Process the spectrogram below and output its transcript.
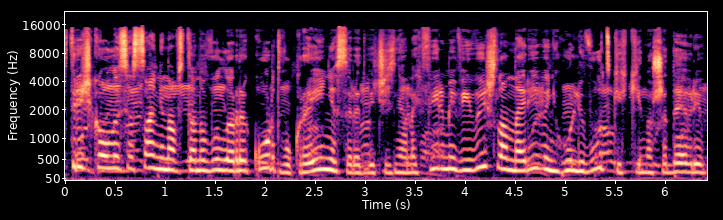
Стрічка Олеся Саніна встановила рекорд в Україні серед вітчизняних фільмів і вийшла на рівень голівудських кіношедеврів.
